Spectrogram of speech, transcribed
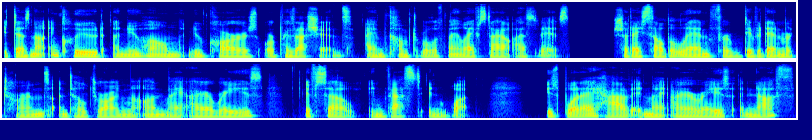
It does not include a new home, new cars, or possessions. I am comfortable with my lifestyle as it is. Should I sell the land for dividend returns until drawing on my IRAs? If so, invest in what? Is what I have in my IRAs enough?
